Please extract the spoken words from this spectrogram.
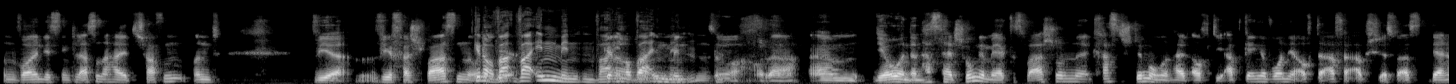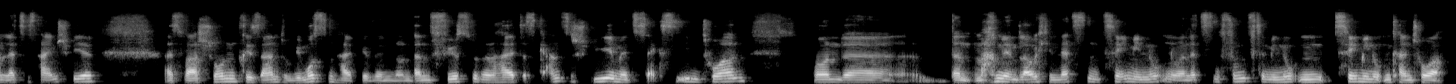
und wollen jetzt den Klassenerhalt schaffen und wir, wir verspaßen. Genau, war, war in Minden. War genau, in, war, in, in Minden. Minden. so. Oder, ähm, jo, und dann hast du halt schon gemerkt, es war schon eine krasse Stimmung und halt auch die Abgänge wurden ja auch da verabschiedet. Das war deren letztes Heimspiel. Es war schon brisant und wir mussten halt gewinnen. Und dann führst du dann halt das ganze Spiel mit sechs, sieben Toren. Und äh, dann machen wir, glaube ich, die letzten zehn Minuten oder letzten 15 Minuten, zehn Minuten kein Tor.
